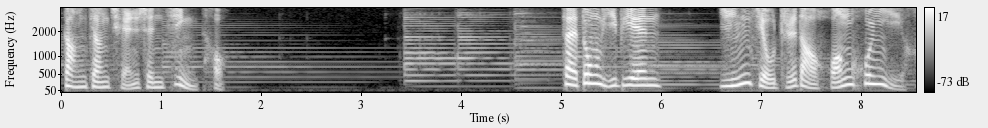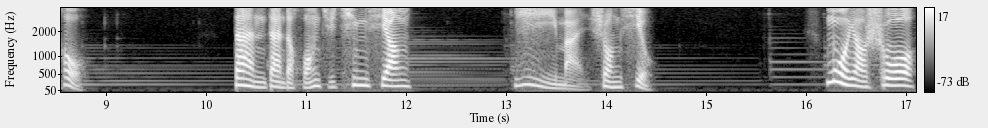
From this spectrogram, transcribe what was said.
刚将全身浸透，在东篱边饮酒，直到黄昏以后，淡淡的黄菊清香。溢满双袖。莫要说，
